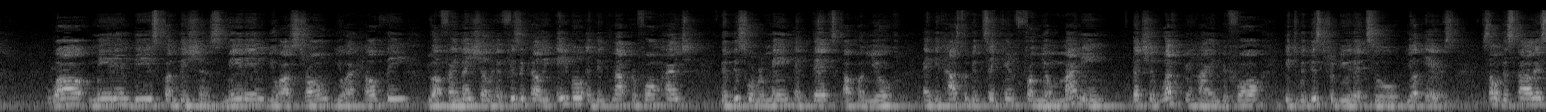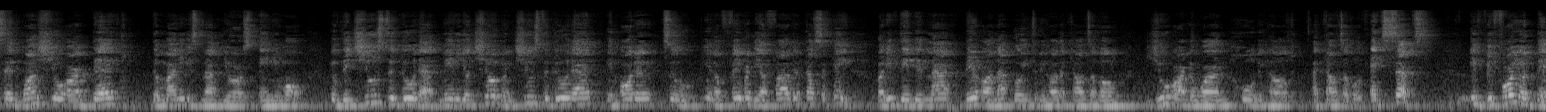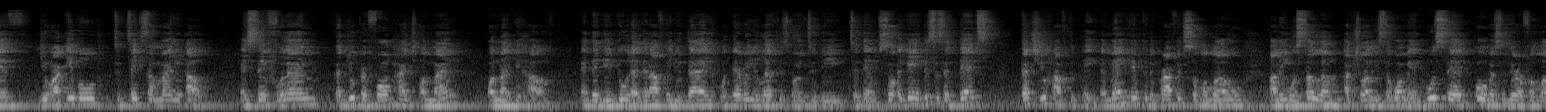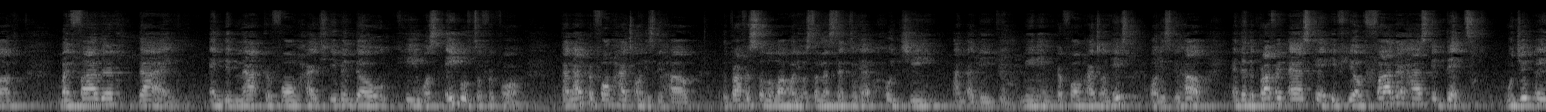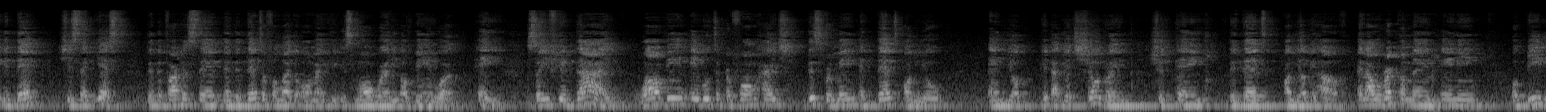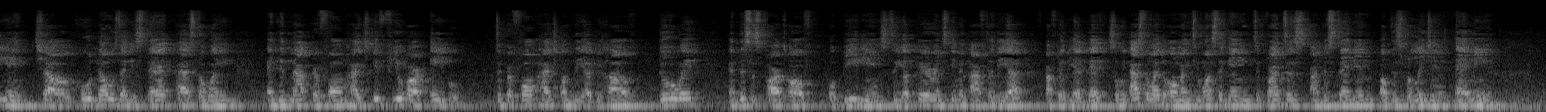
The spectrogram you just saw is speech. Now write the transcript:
while meeting these conditions, meaning you are strong, you are healthy, you are financially and physically able and did not perform Hajj, then this will remain a debt upon you and it has to be taken from your money that you left behind before it will be distributed to your heirs. Some of the scholars said once you are dead, the money is not yours anymore. If they choose to do that, meaning your children choose to do that in order to, you know, favor their father, that's okay. But if they did not, they are not going to be held accountable. You are the one who will be held accountable. Except if before your death, you are able to take some money out and say, Fulan, can you perform Hajj on my, on my behalf? And then they do that. Then after you die, whatever you left is going to be to them. So again, this is a debt that you have to pay. A man came to the Prophet sallallahu alaihi wasallam. Actually, it's a woman who said, "Oh Messenger of Allah, my father died and did not perform Hajj, even though he was able to perform. Can I perform Hajj on his behalf?" The Prophet wasallam said to her, "Hujji and abiki," meaning perform Hajj on his on his behalf. And then the Prophet asked her, "If your father has a debt, would you pay the debt?" She said, "Yes." then the Prophet said, then the debt of Allah the Almighty is more worthy of being what? Paid. So if you die while being able to perform Hajj, this remain a debt on you, and your, your children should pay the debt on your behalf. And I would recommend any obedient child who knows that his dad passed away and did not perform Hajj, if you are able to perform Hajj on their behalf, do it. And this is part of obedience to your parents even after their after their death. So we ask Allah the Almighty once again to grant us understanding of this religion. Ameen.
